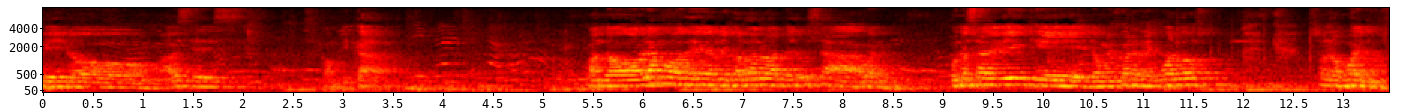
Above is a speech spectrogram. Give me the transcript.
pero a veces es complicado. Cuando hablamos de recordarlo a Pelusa, bueno, uno sabe bien que los mejores recuerdos son los buenos.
